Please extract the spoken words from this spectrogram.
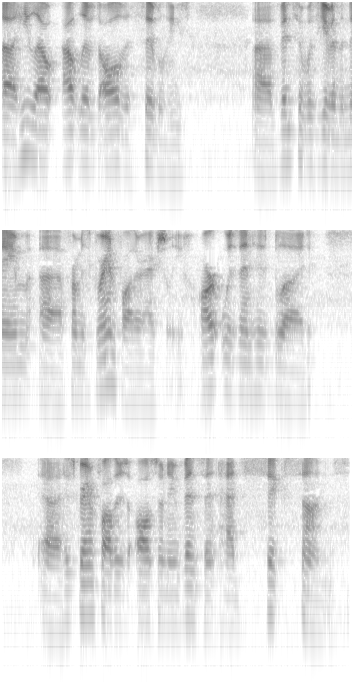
Uh, he outlived all of his siblings. Uh, Vincent was given the name uh, from his grandfather, actually. Art was in his blood. Uh, his grandfather's also named Vincent, had six sons.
